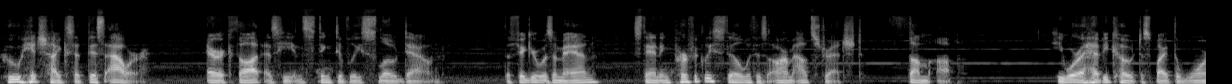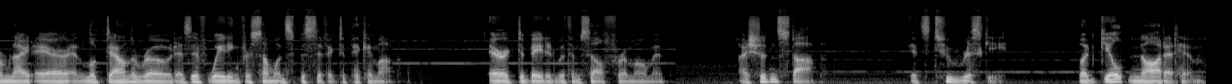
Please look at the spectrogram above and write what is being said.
Who hitchhikes at this hour? Eric thought as he instinctively slowed down. The figure was a man, standing perfectly still with his arm outstretched, thumb up. He wore a heavy coat despite the warm night air and looked down the road as if waiting for someone specific to pick him up. Eric debated with himself for a moment. I shouldn't stop. It's too risky. But guilt gnawed at him.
